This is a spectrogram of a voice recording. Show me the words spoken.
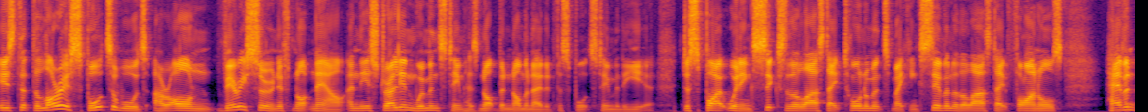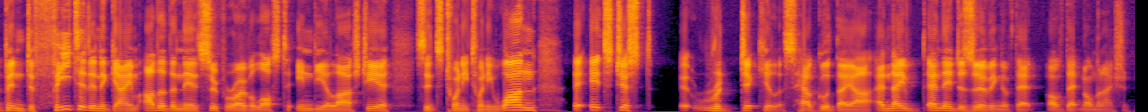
is that the Laureus Sports Awards are on very soon, if not now, and the Australian women's team has not been nominated for Sports Team of the Year, despite winning six of the last eight tournaments, making seven of the last eight finals. Haven't been defeated in a game other than their super over loss to India last year since 2021. It's just uh, ridiculous how good they are, and they and they're deserving of that of that nomination.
